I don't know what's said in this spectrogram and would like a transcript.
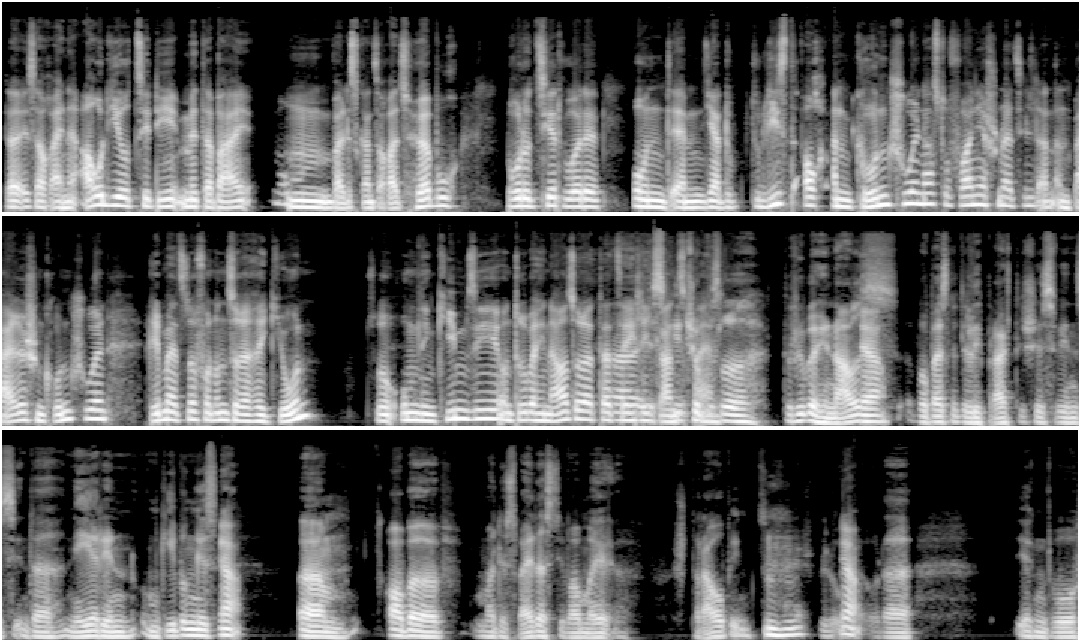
Da ist auch eine Audio-CD mit dabei, um, weil das Ganze auch als Hörbuch produziert wurde. Und ähm, ja, du, du liest auch an Grundschulen, hast du vorhin ja schon erzählt, an, an bayerischen Grundschulen. Reden wir jetzt nur von unserer Region? So um den Chiemsee und drüber hinaus oder tatsächlich äh, es ganz geht schon ein bisschen drüber hinaus, Ja. wobei es natürlich praktisch ist, wenn es in der näheren Umgebung ist. Ja. Ähm, aber mal das weiteste war mal Straubing zum Mhm. Beispiel oder, Ja. oder irgendwo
